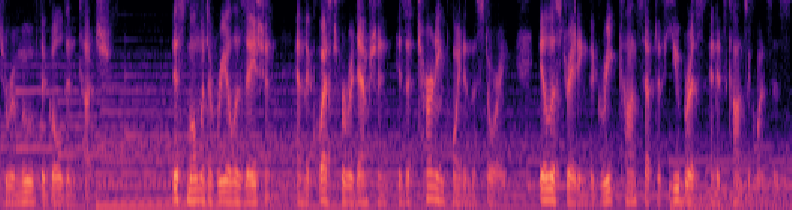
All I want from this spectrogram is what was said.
to remove the golden touch. This moment of realization and the quest for redemption is a turning point in the story, illustrating the Greek concept of hubris and its consequences.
